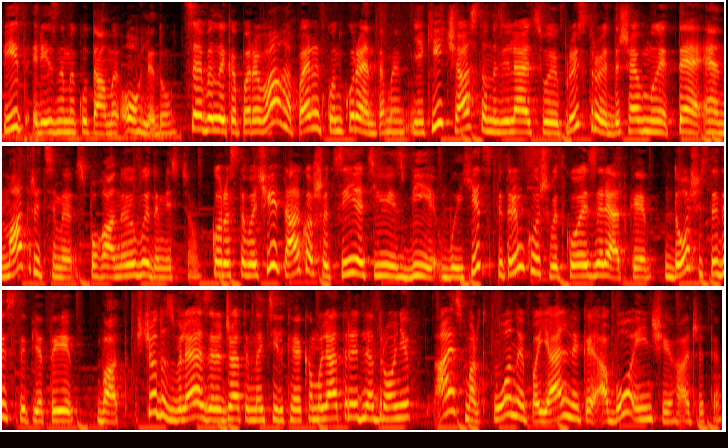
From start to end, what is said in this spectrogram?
під різними кутами огляду. Це велика перевага перед конкурентами, які часто наділяють свої пристрої дешевими TN-матрицями з поганою видимістю. Користувачі також оцінять USB-вихід з підтримкою швидкої зарядки до 65 Вт, що дозволяє заряджати не тільки акумулятори для дронів, а й смартфони, паяльники або інші гаджети.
